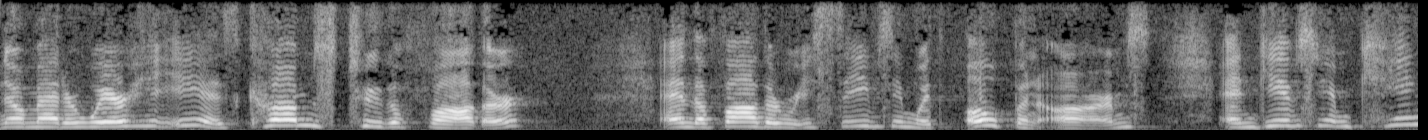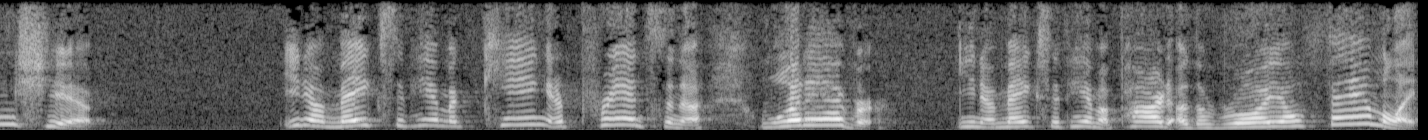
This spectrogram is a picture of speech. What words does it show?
no matter where he is, comes to the Father and the Father receives him with open arms and gives him kingship. You know, makes of him a king and a prince and a whatever. You know, makes of him a part of the royal family.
